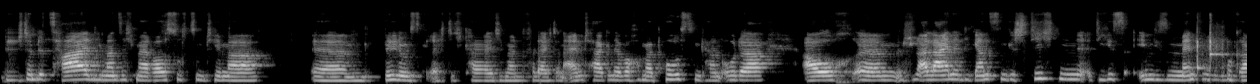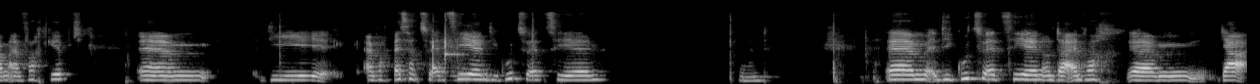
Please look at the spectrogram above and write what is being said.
bestimmte Zahlen, die man sich mal raussucht zum Thema ähm, Bildungsgerechtigkeit, die man vielleicht an einem Tag in der Woche mal posten kann oder auch ähm, schon alleine die ganzen Geschichten, die es in diesem Mentoring-Programm einfach gibt, ähm, die einfach besser zu erzählen, die gut zu erzählen. Moment. Ähm, die gut zu erzählen und da einfach, ähm, ja,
